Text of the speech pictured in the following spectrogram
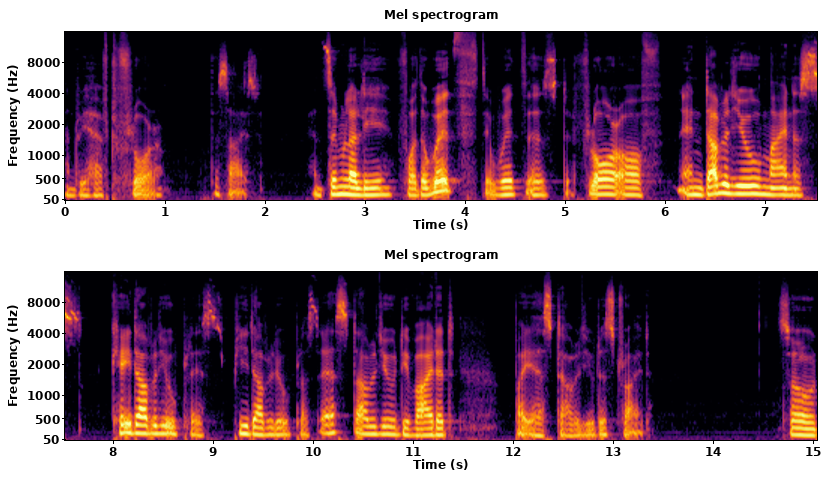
and we have to floor the size. And similarly for the width, the width is the floor of nw minus kw plus pw plus sw divided by sw, stride. So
